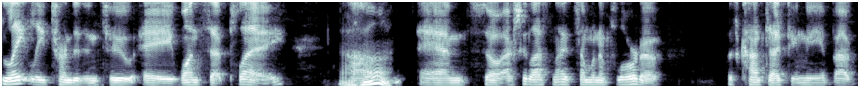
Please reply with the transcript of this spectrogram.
lately turned it into a one set play. Uh-huh. Um, and so, actually, last night, someone in Florida was contacting me about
